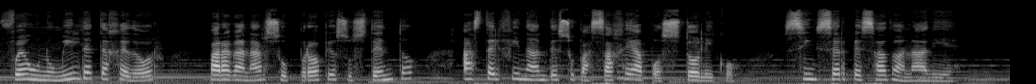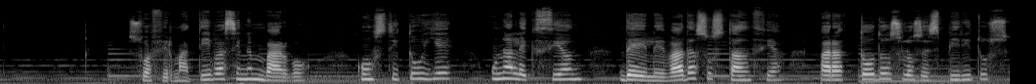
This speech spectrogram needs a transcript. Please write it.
fue un humilde tejedor para ganar su propio sustento hasta el final de su pasaje apostólico, sin ser pesado a nadie? Su afirmativa, sin embargo, constituye una lección de elevada sustancia para todos los espíritus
